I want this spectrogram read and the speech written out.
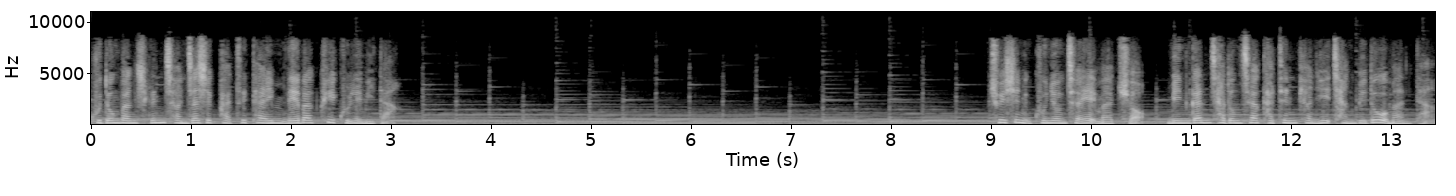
구동 방식은 전자식 파트타임 4바퀴 굴림이다. 최신 군용차에 맞춰 민간 자동차 같은 편의 장비도 많다.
